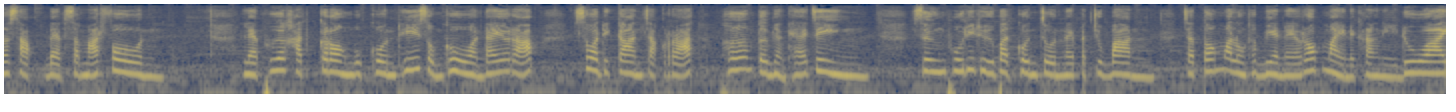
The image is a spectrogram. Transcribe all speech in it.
รศัพท์แบบสมาร์ทโฟน และเพื่อคัดกรองบุคคลที่สมควรได้รับ สวัสดิการจากรัฐ เพิ่มเติมอย่างแท้จริง ซึ่งผู้ที่ถือบัตรคนจนในปัจจุบัน จะต้องมาลงทะเบียนในรอบใหม่ในครั้งนี้ด้วย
